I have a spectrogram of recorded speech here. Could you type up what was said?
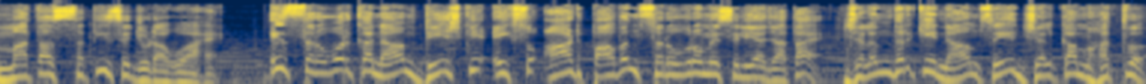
माता सती से जुड़ा हुआ है। इस सरोवर का नाम देश के 108 पावन सरोवरों में से लिया जाता है। जलंधर के नाम से जल का महत्व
